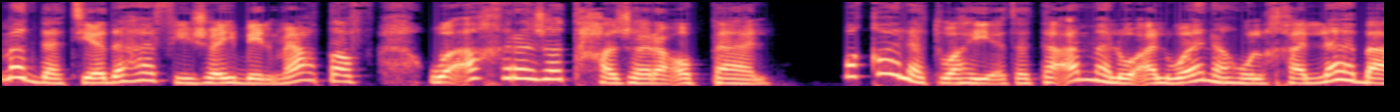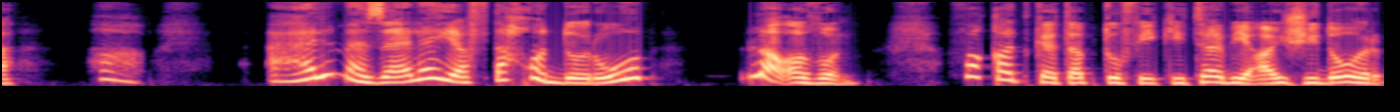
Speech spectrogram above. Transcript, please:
مدت يدها في جيب المعطف وأخرجت حجر أوبال وقالت وهي تتأمل ألوانه الخلابة. آه، هل ما زال يفتح الدروب؟ لا أظن فقد كتبت في كتاب إيجيدور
